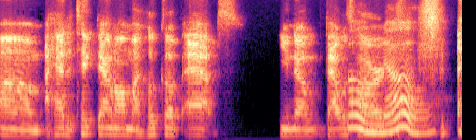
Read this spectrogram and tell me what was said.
Um, i had to take down all my hookup apps you know that was oh, hard. no.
